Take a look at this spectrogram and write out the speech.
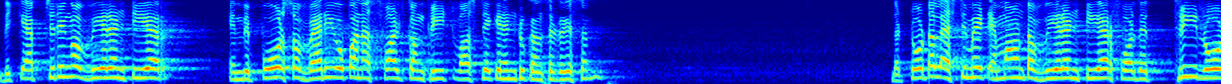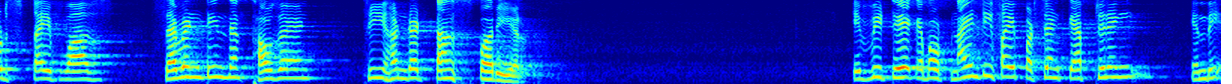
The capturing of wear and tear in the pores of very open asphalt concrete was taken into consideration. The total estimate amount of wear and tear for the three roads type was 17,300 tons per year. If we take about 95% capturing in the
